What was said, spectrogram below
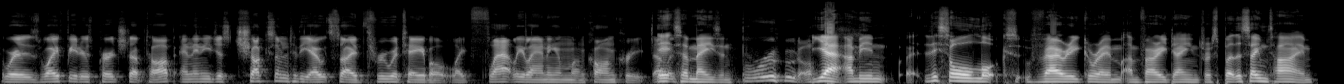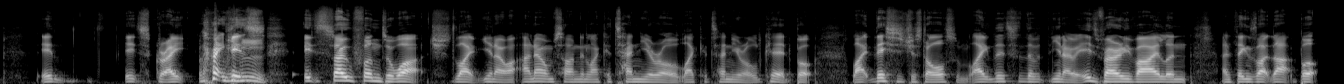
where his wife beater's perched up top, and then he just chucks him to the outside through a table, like flatly landing him on concrete. That It's was amazing. brutal. Yeah, I mean, this all looks very grim and very dangerous, but at the same time, it it's great. Like it's mm-hmm. It's so fun to watch. Like you know, I know I'm sounding like a ten year old, like a ten year old kid, but like this is just awesome. Like this is the you know, it is very violent and things like that, but.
